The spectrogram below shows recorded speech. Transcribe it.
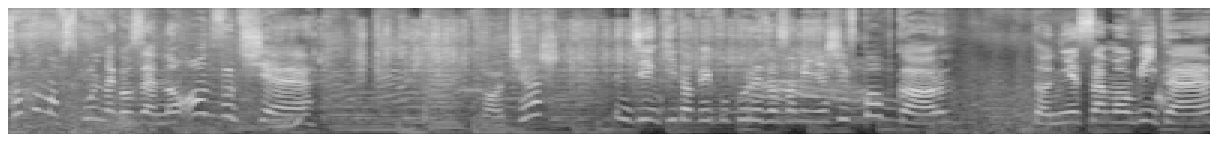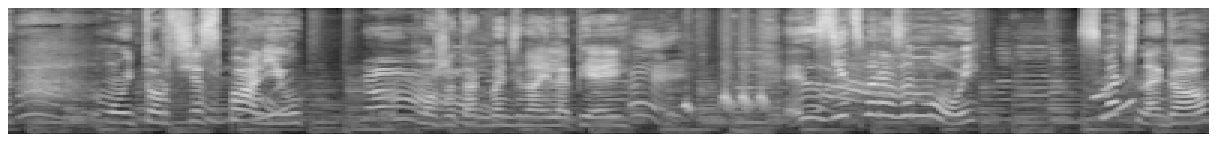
Co to ma wspólnego ze mną? Odwróć się! Chociaż dzięki tobie kukurydza zamienia się w popcorn. To niesamowite! Mój tort się spalił. Może tak będzie najlepiej. Zjedzmy razem mój. Smacznego.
